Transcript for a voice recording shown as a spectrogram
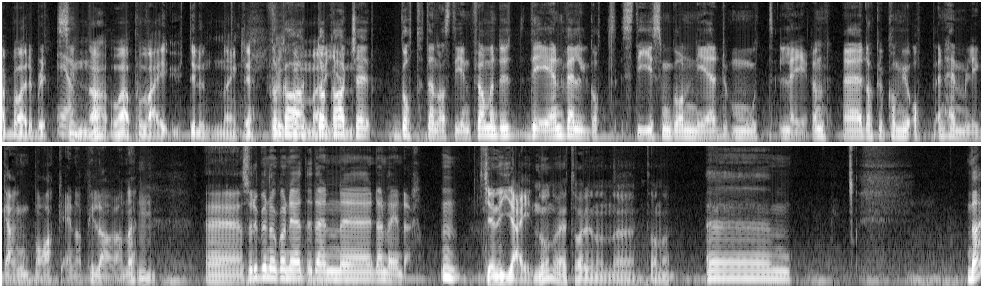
er bare blitt Ja. sinna og er på vei ut i lunden, egentlig. For Dere, å har, komme meg dere har ikke gått denne stien før, men det, det er en velgått sti som går ned mot leiren. Eh, dere kom jo opp en hemmelig gang bak en av pilarene. Mm. Eh, så du begynner å gå ned den, eh, den veien der. Mm. Kjenner jeg noe når jeg tar i den eh, tanna? Eh, nei,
